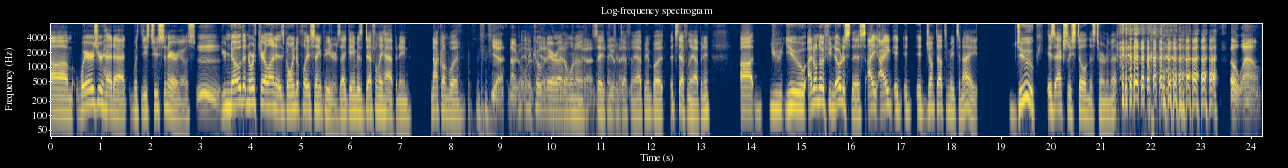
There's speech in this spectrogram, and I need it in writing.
Um, where's your head at with these two scenarios? Mm. You know that North Carolina is going to play St. Peter's. That game is definitely happening. Knock on wood. Yeah. Not going in the COVID era, I don't want to yeah, say things are definitely happening, but it's definitely happening. Uh, you you I don't know if you noticed this. I I it, it, it jumped out to me tonight. Duke is actually still in this tournament. oh wow.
